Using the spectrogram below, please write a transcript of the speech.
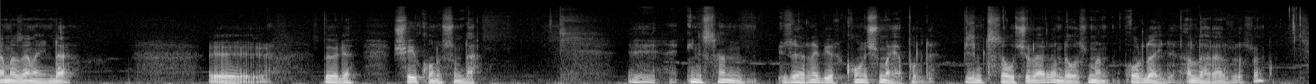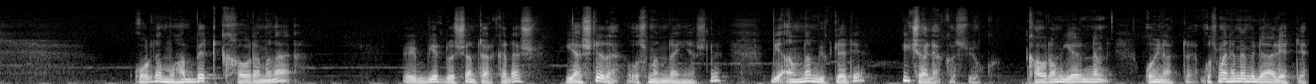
Ramazan ayında e, böyle şey konusunda e, insan üzerine bir konuşma yapıldı. Bizim tasavvufçulardan da Osman oradaydı. Allah razı olsun. Orada muhabbet kavramına e, bir doçent arkadaş, yaşlı da, Osman'dan yaşlı, bir anlam yükledi. Hiç alakası yok. Kavramı yerinden oynattı. Osman hemen müdahale etti.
